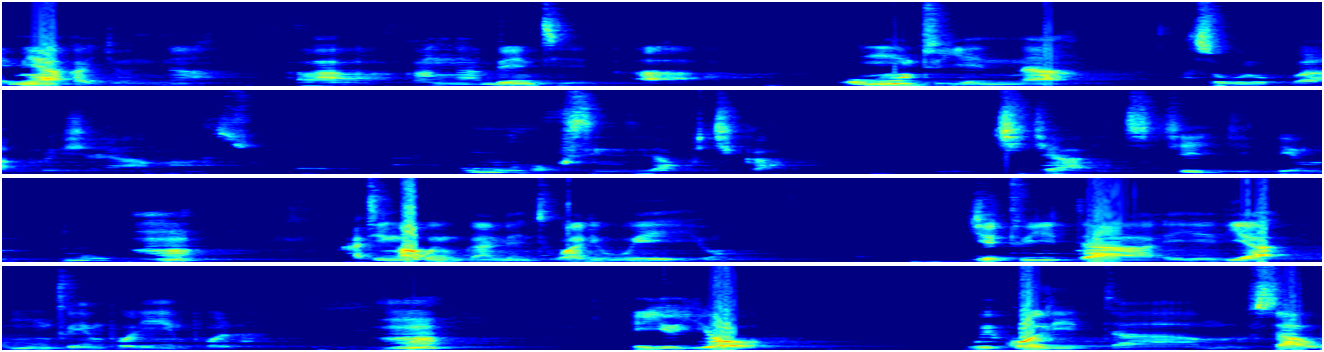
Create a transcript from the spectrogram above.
emyaka gyonna kaŋŋambe nti omuntu yenna asobola okuba pressure y'amaaso okusinziira ku kika kyejjiddemu Mm. Mm? kati nga bwe mugambye nti waliwo eyo gye tuyita eyerya omuntu empola empola Mm? eyo yo we call it uh, mu lusawo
